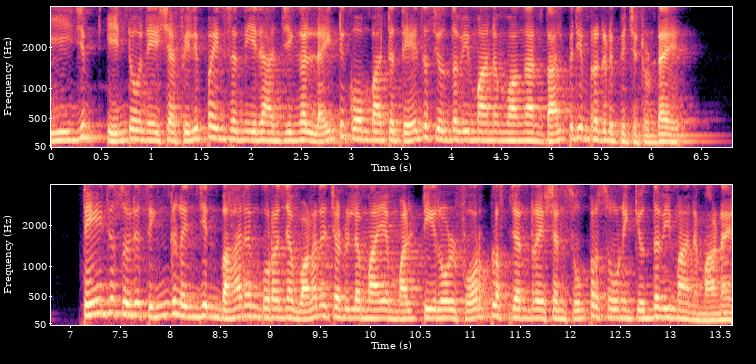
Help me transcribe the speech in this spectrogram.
Egypt Indonesia Philippines എന്നീ രാജ്യങ്ങൾ ലൈറ്റ് കോമ്പാറ്റ് തേജസ് യുദ്ധവിമാനം വാങ്ങാൻ താൽപര്യം പ്രകടിപ്പിച്ചിട്ടുണ്ട്. തേജസ് ഒരു സിംഗിൾ എഞ്ചിൻ ഭാരം കുറഞ്ഞ വളരെ ചടുലമായ multi role four plus generation supersonic യുദ്ധവിമാനമാണ്.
